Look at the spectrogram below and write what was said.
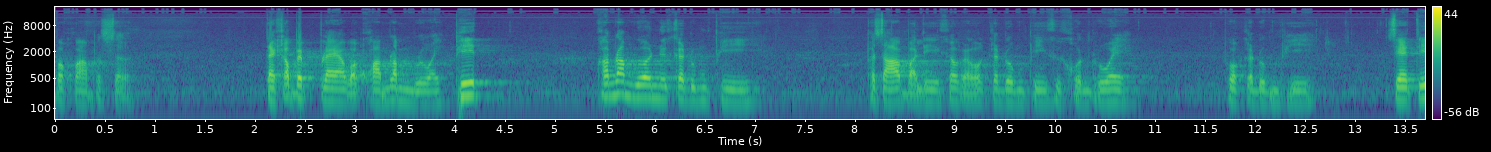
ว่าความประเสริฐ แต่เขาไปแปลว่าความร่ำรวยผิดความร่ำรวยในกระดุมพี ภาษาบาลีเขาแปลว่ากระดุมพีคือคนรวย พวกกระดุมพีเศรษฐี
